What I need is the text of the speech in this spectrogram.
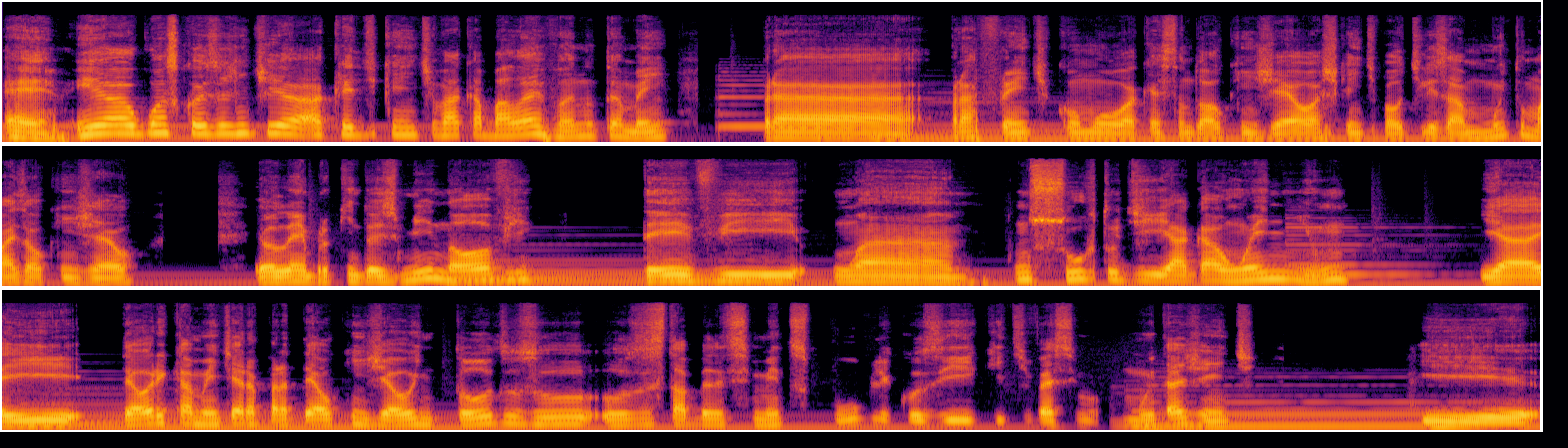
É, e algumas coisas a gente acredita que a gente vai acabar levando também pra, pra frente, como a questão do álcool em gel. Acho que a gente vai utilizar muito mais álcool em gel. Eu lembro que em 2009 teve uma, um surto de H1N1. E aí, teoricamente, era para ter álcool em gel em todos o- os estabelecimentos públicos e que tivesse muita gente. E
